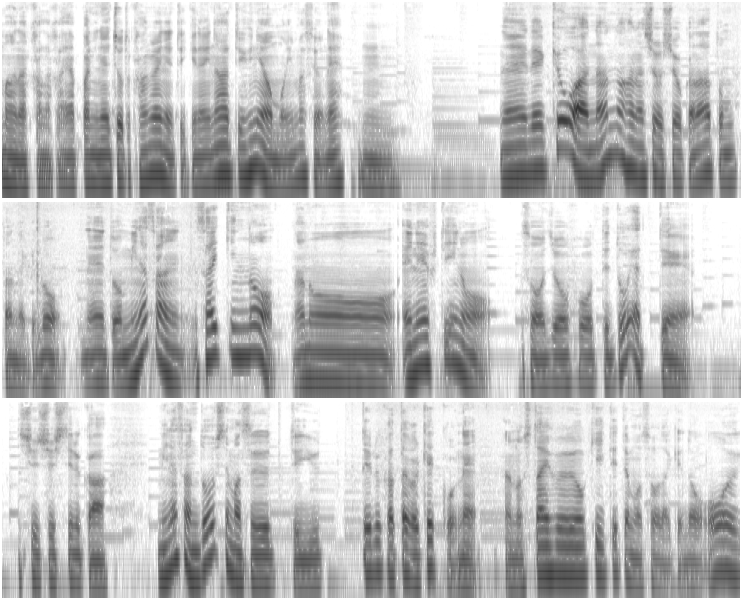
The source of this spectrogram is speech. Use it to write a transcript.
まあなかなかやっぱりねちょっと考えないといけないなというふうには思いますよね。うん。ね。で今日は何の話をしようかなと思ったんだけど、ね、えっと皆さん最近のあのー、NFT のそう情報ってどうやって収集してるか皆さんどうしてますって言ってる方が結構ねあのスタイフを聞いててもそうだけど多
